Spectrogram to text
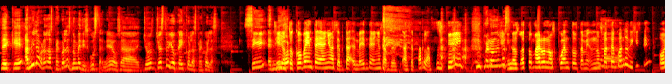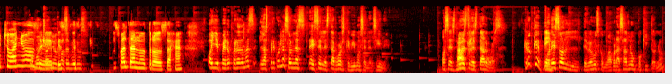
De que a mí la verdad las precuelas no me disgustan, ¿eh? O sea, yo, yo estoy ok con las precuelas. Sí, en sí nos tocó 20 años, aceptar, 20 años aceptarlas. Pero además... Y nos va a tomar unos cuantos también. ¿Nos faltan cuántos dijiste? ¿Ocho años? Ocho años más o menos. Nos faltan otros, ajá. Oye, pero, pero además, las precuelas son las, es el Star Wars que vimos en el cine. O sea, es ah. nuestro Star Wars. Creo que por eso debemos como abrazarlo un poquito, ¿no?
